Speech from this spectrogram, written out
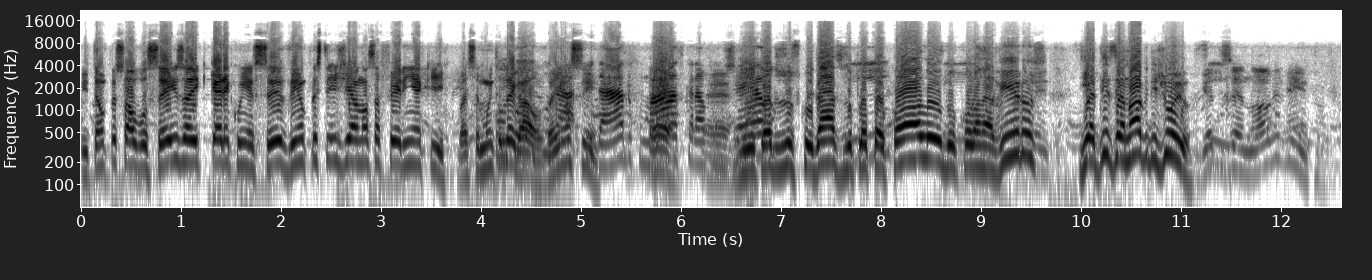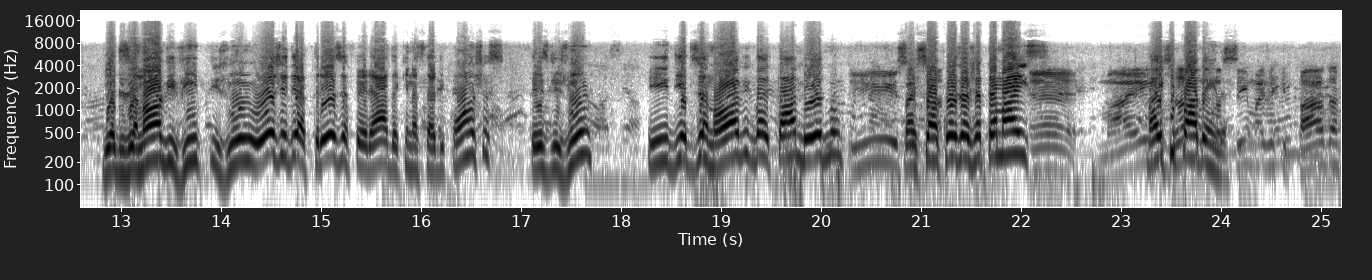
então, pessoal, vocês aí que querem conhecer, venham prestigiar a nossa feirinha aqui. Vai ser muito com legal. Cuidado, Venham assim. Cuidado com máscara, é, álcool é. gel. E todos os cuidados do protocolo, sim, do coronavírus. Sim. Dia 19 de julho. Dia 19 e 20. Dia 19 e 20 de junho. Hoje é dia 13, é feriado aqui na cidade de Conchas, 13 de junho. E dia 19 vai estar mesmo. Isso, vai ser uma coisa já até mais, é, mais, mais equipada ainda. Assim, mais equipada,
